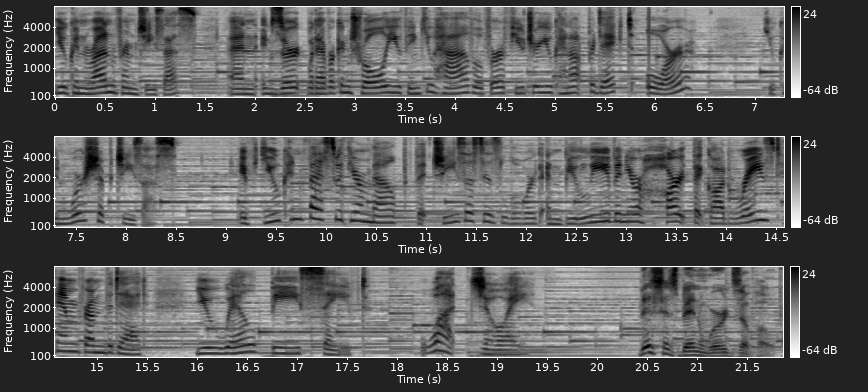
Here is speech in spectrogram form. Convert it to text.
You can run from Jesus and exert whatever control you think you have over a future you cannot predict, or you can worship Jesus if you confess with your mouth that Jesus is Lord and believe in your heart that God raised him from the dead, you will be saved. What joy! This has been Words of Hope.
